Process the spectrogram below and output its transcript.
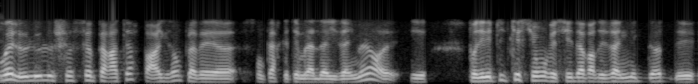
Ouais, le, le, le chef opérateur, par exemple, avait son père qui était malade d'Alzheimer et posait des petites questions, on va essayer d'avoir des anecdotes, des,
